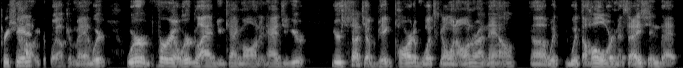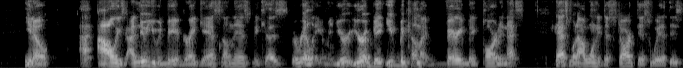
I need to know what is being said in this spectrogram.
Appreciate oh, it. You're welcome, man. We're we're for real. We're glad you came on and had you. You're you're such a big part of what's going on right now uh, with with the whole organization. That you know, I, I, always I knew you would be a great guest on this because really, I mean, you're you're a bit you've become a very big part, and that's that's what I wanted to start this with is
